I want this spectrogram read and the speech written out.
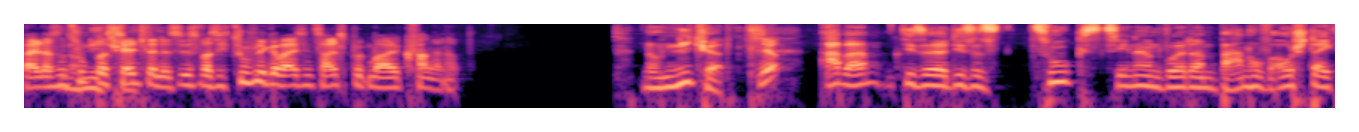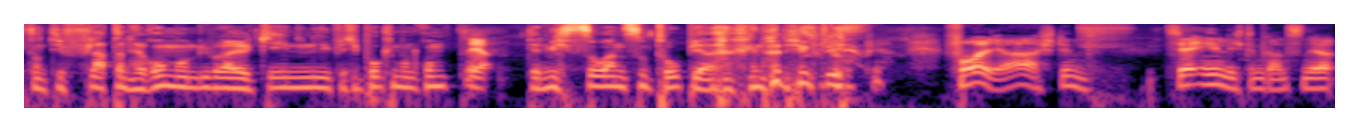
weil das ein Noch super seltenes ist, was ich zufälligerweise in Salzburg mal gefangen habe. Noch nie gehört. Ja. Aber diese dieses Zugszene und wo er da am Bahnhof aussteigt und die flattern herum und überall gehen irgendwelche Pokémon rum, Ja, die hat mich so an Zootopia erinnert irgendwie. voll, ja, stimmt. Sehr ähnlich dem Ganzen, ja.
